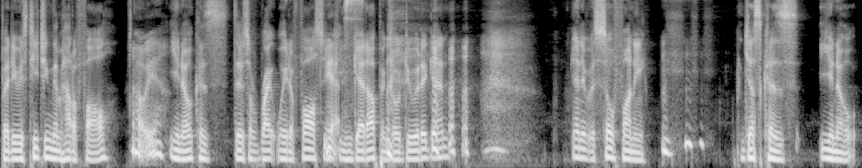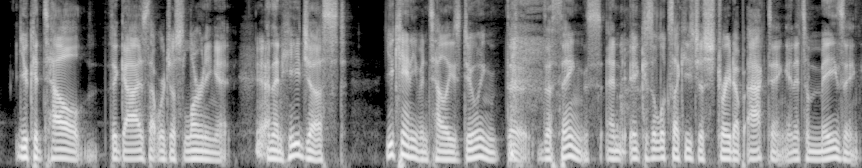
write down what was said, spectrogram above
But he was teaching them how to fall Oh yeah. you know, because there's a right way to fall so you Yes. can get up and go do it again. and it was so funny just because, you know, you could tell the guys that were just learning it. Yeah. And then he just, you can't even tell he's doing the, the things. And because it, looks like he's just straight up acting and it's amazing.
